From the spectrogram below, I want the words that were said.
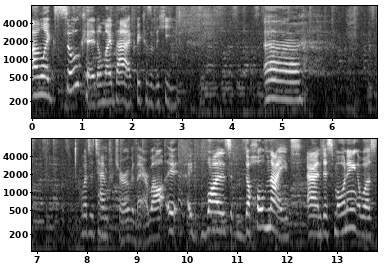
I'm like soaked on my back because of the heat. Uh, what's the temperature over there? Well, it, it was the whole night, and this morning it was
